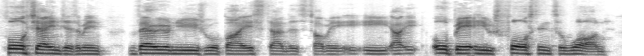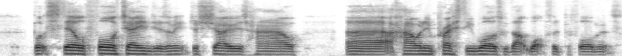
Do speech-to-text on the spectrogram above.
Four changes. I mean, very unusual by his standards, Tommy. He, he, he, albeit he was forced into one, but still four changes. I mean, it just shows how uh, how impressed he was with that Watford performance.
